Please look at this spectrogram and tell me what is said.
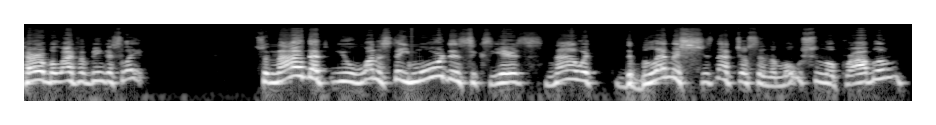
terrible life of being a slave. So now that you want to stay more than six years, now it, the blemish is not just an emotional problem.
